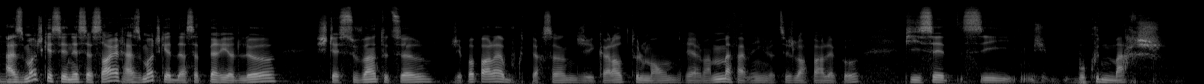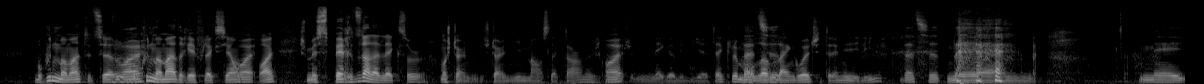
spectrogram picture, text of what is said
Mm. as much que c'est nécessaire, as much que dans cette période-là, j'étais souvent toute seule. J'ai pas parlé à beaucoup de personnes. J'ai out tout le monde, réellement. Même ma famille, là, tu sais, je leur parlais pas. Puis, c'est, c'est- j'ai beaucoup de marches. Beaucoup de moments toute seule, Ouais. beaucoup de moments de réflexion. Ouais. Je me suis perdu dans la lecture. Moi, j'étais un, j'étais un immense lecteur. là. J'ai, Ouais. j'ai une méga bibliothèque. là. Mon That's love it. language, de donner des livres. That's it. Mais, euh, mais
